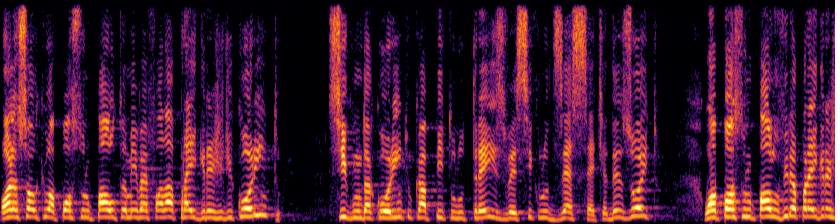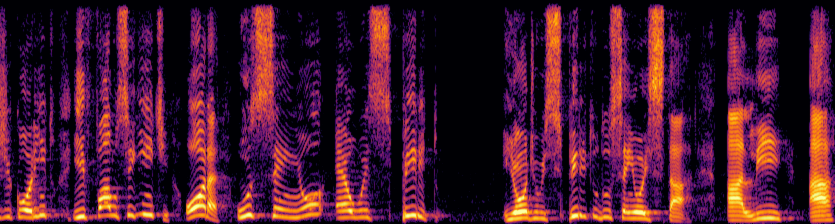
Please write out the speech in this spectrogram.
Olha só o que o apóstolo Paulo também vai falar para a igreja de Corinto. 2 Coríntios capítulo 3, versículo 17 a 18. O apóstolo Paulo vira para a igreja de Corinto e fala o seguinte: ora, o Senhor é o Espírito, e onde o Espírito do Senhor está, ali há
